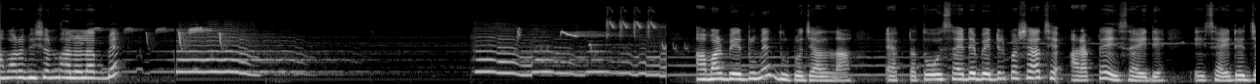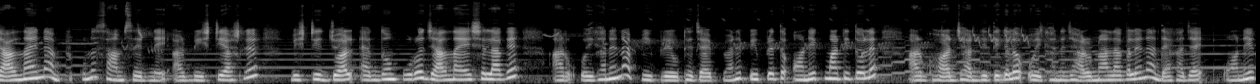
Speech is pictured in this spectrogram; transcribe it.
আমারও ভীষণ ভালো লাগবে। আমার বেডরুমে দুটো জালনা। একটা তো ওই সাইডে বেডের পাশে আছে আর একটা এই সাইডে। এই সাইডে জালনায় না কোনো সানসেট নেই, আর বৃষ্টি আসলে বৃষ্টির জল একদম পুরো জালনায় এসে লাগে, আর ওইখানে না পিঁপড়ে উঠে যায়। মানে পিঁপড়েতে অনেক মাটি তোলে, আর ঘর ঝাড় দিতে গেলে ওইখানে ঝাড়ু না লাগালে না দেখা যায় অনেক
